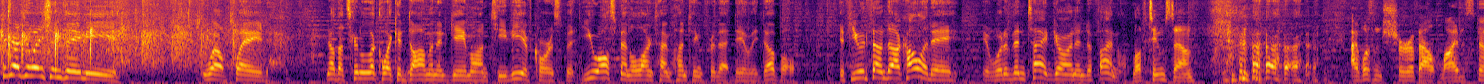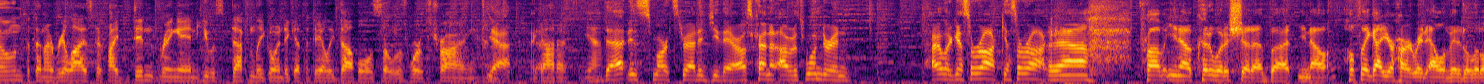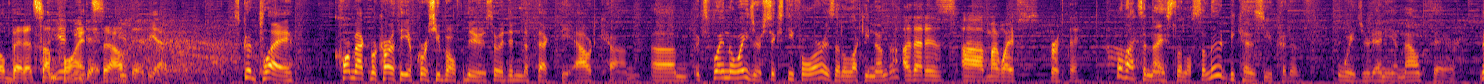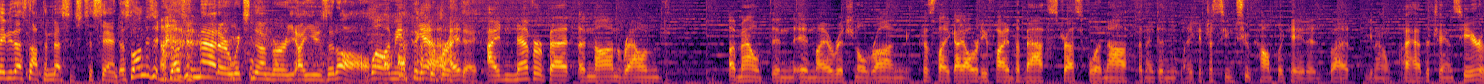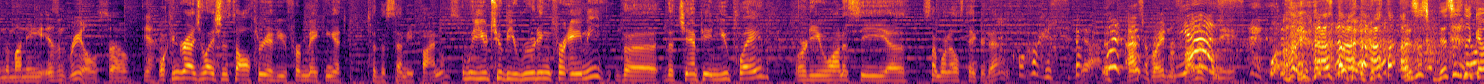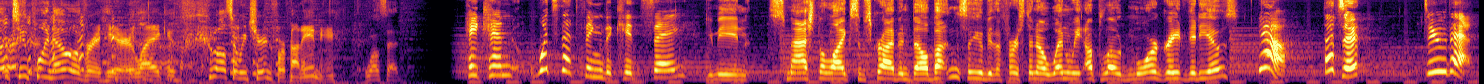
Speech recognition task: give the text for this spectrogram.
Congratulations, Amy. Well played. Now that's going to look like a dominant game on TV, of course, but you all spent a long time hunting for that daily double. If you had found Doc Holliday, it would have been tight going into final. Love Tombstone. I wasn't sure about Limestone, but then I realized if I didn't ring in, he was definitely going to get the daily double, so it was worth trying. and Yeah. I got it. Yeah. That is smart strategy there. I was kind of, I was wondering, Tyler, guess a rock, guess a rock. Yeah, probably, you know, coulda, woulda, shoulda, but, you know, hopefully I got your heart rate elevated a little bit at some You- you point. did, so. You did. Yeah. It's good play. Cormac McCarthy, of course, you both knew, so it didn't affect the outcome. Um, explain the wager. 64, is that a lucky number? Uh, that is uh, my wife's birthday. Well, that's a nice little salute because you could have wagered any amount there. Maybe that's not the message to send. As long as it doesn't matter which number I use at all. Well, I mean, I'll pick yeah, your birthday. I, I never bet a non-round amount in, in my original run because like I already find the math stressful enough and I didn't like it just seemed too complicated but you know I had the chance here and the money isn't real so yeah Well, congratulations to all three of you for making it to the semifinals. Will you two be rooting for Amy, the, the champion you played, or do you want to see uh, someone else take her down? Of course. ask right in front of me This is this is the Go 2.0 over here. Like, who else are we cheering for if not Amy? Well said. Hey, Ken, what's that thing the kids say? You mean smash the like, subscribe, and bell button so you'll be the first to know when we upload more great videos? Yeah, that's it. Do that.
